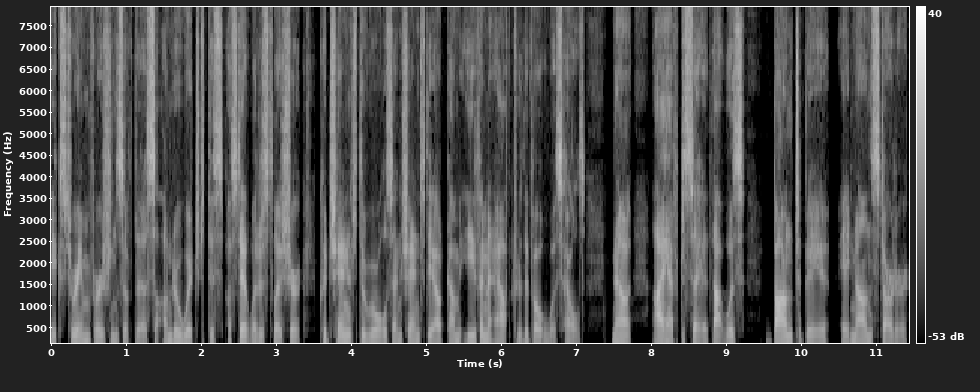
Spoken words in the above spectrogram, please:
extreme versions of this, under which this state legislature could change the rules and change the outcome even after the vote was held. Now, I have to say that was bound to be a non-starter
